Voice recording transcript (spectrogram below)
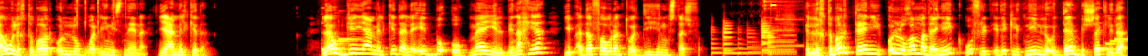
أول اختبار قول له وريني أسنانك. يعمل كده. لو جه يعمل كده لقيت بقه مايل بناحية يبقى ده فورا توديه المستشفى. الاختبار التاني قول له غمض عينيك وافرد ايديك الاتنين لقدام بالشكل ده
